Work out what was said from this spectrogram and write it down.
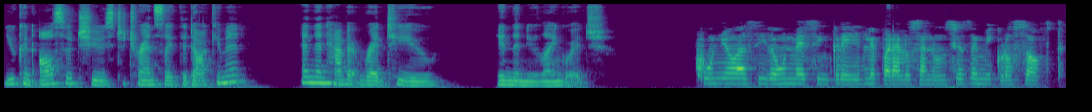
you can also choose to translate the document and then have it read to you in the new language. Junio ha sido un mes increíble para los anuncios de Microsoft.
